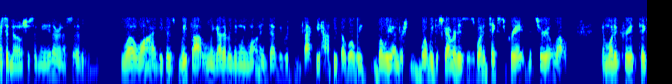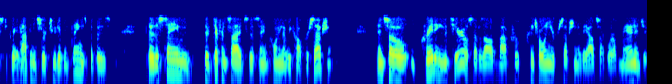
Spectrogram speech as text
I said, No. She said, Me either. And I said, Well, why? Because we thought when we got everything we wanted that we would in fact be happy. But what we what we under, what we discovered is is what it takes to create material wealth and what it create, takes to create happiness are two different things, but there's they're the same they're different sides to the same coin that we call perception. And so creating material stuff is all about c- controlling your perception of the outside world, managing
